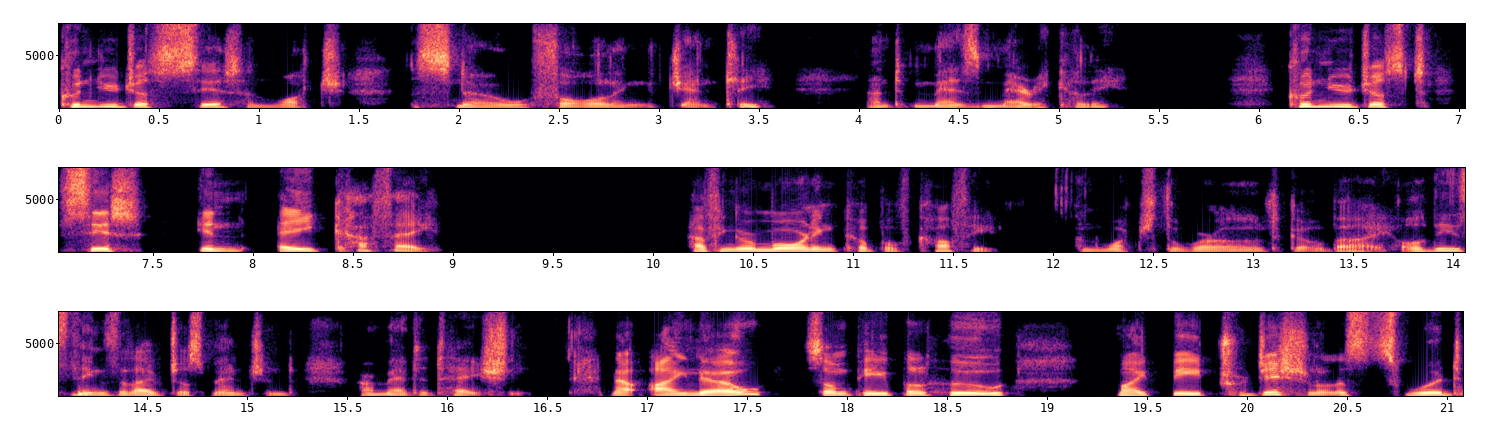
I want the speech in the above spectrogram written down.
Couldn't you just sit and watch the snow falling gently and mesmerically? Couldn't you just sit in a cafe, having your morning cup of coffee and watch the world go by? All these things that I've just mentioned are meditation. Now, I know some people who might be traditionalists would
